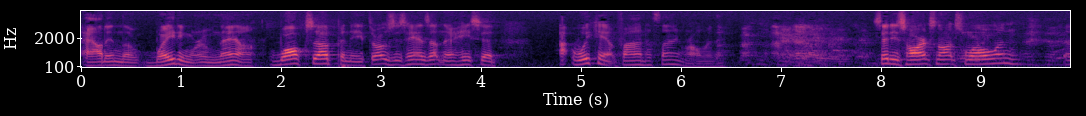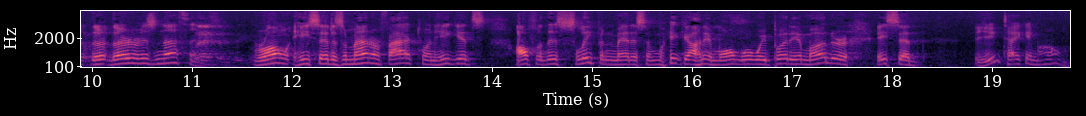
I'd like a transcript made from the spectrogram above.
out in the waiting room now. Walks up and he throws his hands up there. He said, we can't find a thing wrong with him. said his heart's not swollen. There, there is nothing wrong. He said, as a matter of fact, when he gets off of this sleeping medicine we got him on, where we put him under, he said, you can take him home.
